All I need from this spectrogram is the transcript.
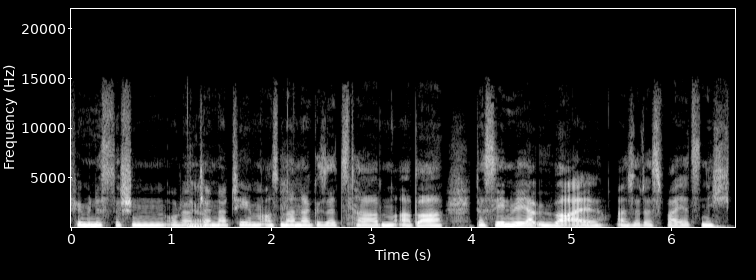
feministischen oder ja. Gender-Themen auseinandergesetzt haben, aber das sehen wir ja überall. Also das war jetzt nicht,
